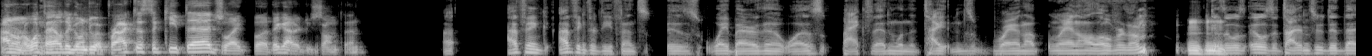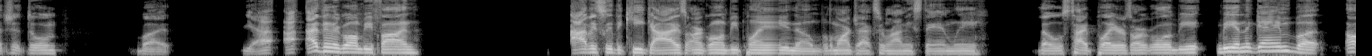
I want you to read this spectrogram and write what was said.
I don't know what the hell they're going to do at practice to keep the edge, like, but they got to do something. I think I think their defense is way better than it was back then when the Titans ran up ran all over them because mm-hmm. it was it was the Titans who did that shit to them. But yeah, I, I think they're going to be fine. Obviously, the key guys aren't going to be playing. You know, Lamar Jackson, Ronnie Stanley, those type players aren't going to be be in the game, but uh,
